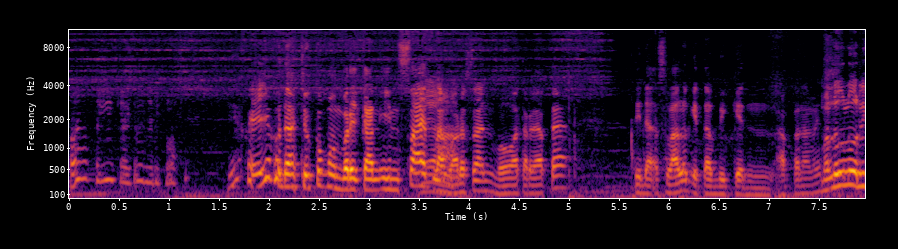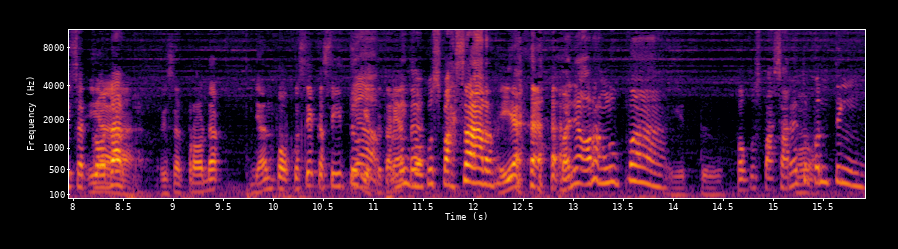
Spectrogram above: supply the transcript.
apa lagi kira-kira jadi closing ya kayaknya udah cukup memberikan insight Iya. lah barusan bahwa ternyata tidak selalu kita bikin apa namanya? Melulu riset Iya, produk. riset produk. Jangan fokusnya ke situ ya, gitu. ternyata fokus pasar. Iya. Banyak orang lupa. Gitu. Fokus pasarnya itu Oh. penting.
